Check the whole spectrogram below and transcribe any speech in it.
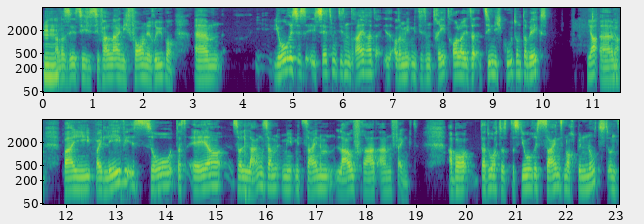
Mhm. Sie, sie, sie fallen eigentlich vorne rüber. Ähm, Joris ist, ist jetzt mit diesem Dreirad oder mit, mit diesem Tretroller ist er ziemlich gut unterwegs. Ja, Ähm, ja. bei, bei Levi ist so, dass er so langsam mit, mit seinem Laufrad anfängt. Aber dadurch, dass, dass Joris seins noch benutzt und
